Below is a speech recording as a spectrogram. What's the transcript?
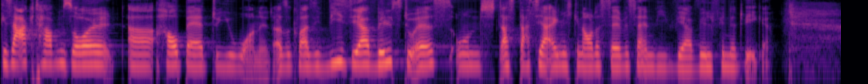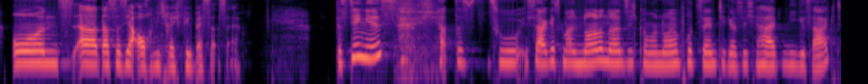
gesagt haben soll, uh, how bad do you want it? Also quasi, wie sehr willst du es? Und dass das ja eigentlich genau dasselbe sein wie wer will, findet Wege. Und äh, dass das ja auch nicht recht viel besser sei. Das Ding ist, ich habe das zu, ich sage jetzt mal 99,9%iger Sicherheit nie gesagt,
